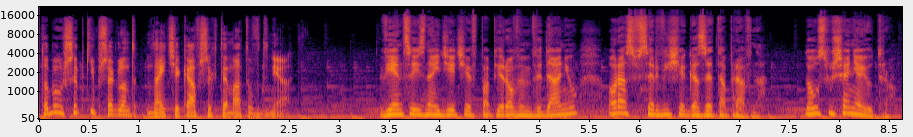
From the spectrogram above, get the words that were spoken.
To był szybki przegląd najciekawszych tematów dnia. Więcej znajdziecie w papierowym wydaniu oraz w serwisie Gazeta Prawna. Do usłyszenia jutro.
